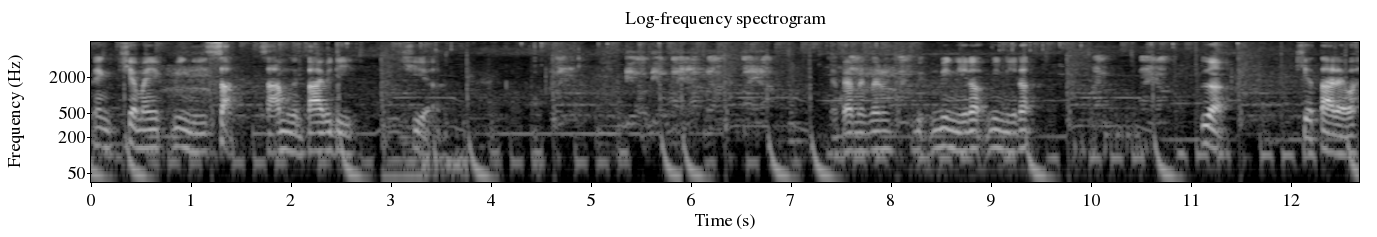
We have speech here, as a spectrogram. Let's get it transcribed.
แม่งเชี่ยไหมวิ่งหนีสัตว์สามหมื่นตายไปดีเชี่ย แป๊บนึงแป๊บนึงวิ่งวิ่งหนีแล้ววิ่งหนีแล้วไปแล้วเอื้อเครียดตายเลยวะ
